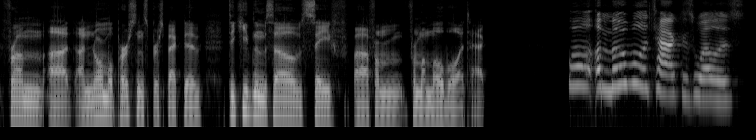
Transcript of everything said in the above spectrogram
from a, a normal person's perspective to keep themselves safe uh, from from a mobile attack? Well, a mobile attack as well as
